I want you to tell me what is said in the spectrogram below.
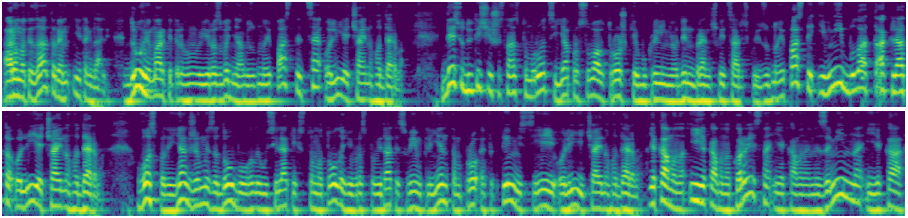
ароматизатори і так далі. Другий маркетинговий розводняк зубної пасти це олія чайного дерева. Десь у 2016 році я просував трошки в Україні один бренд швейцарської зубної пасти, і в ній була та клята олія чайного дерева. Господи, як же ми задовбували усіляких стоматологів розповідати своїм клієнтам про ефективність цієї олії чайного дерева, яка вона і яка вона корисна, і яка вона незамінна, і яка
